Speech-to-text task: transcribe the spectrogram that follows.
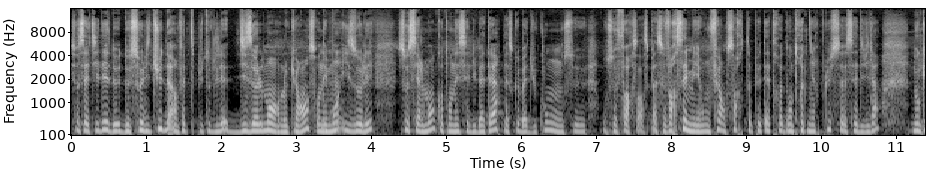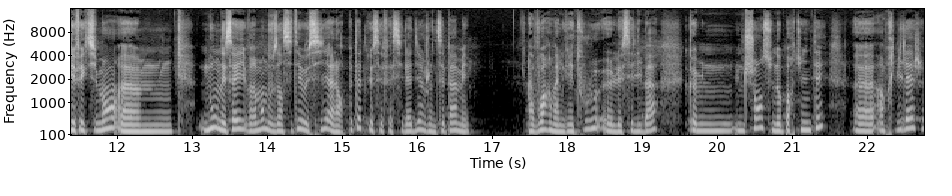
sur cette idée de, de solitude, en fait, c'est plutôt d'isolement en l'occurrence. On est Mhm. moins isolé socialement quand on est célibataire parce que bah, du coup, on se, on se force. Alors, c'est pas se forcer, mais on fait en sorte peut-être d'entretenir plus euh, cette vie-là. Donc, effectivement, nous, on essaye vraiment de vous inciter aussi. Alors, peut-être que c'est facile à dire, je ne sais pas, mais à voir malgré tout euh, le célibat comme une, chance, une opportunité, euh, un privilège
